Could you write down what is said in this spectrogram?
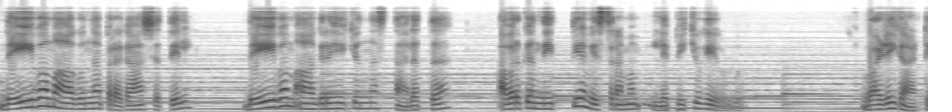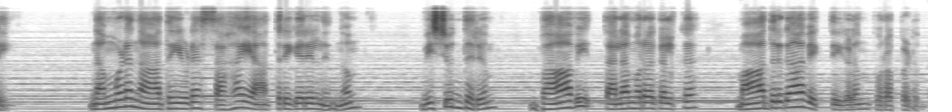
ദൈവമാകുന്ന പ്രകാശത്തിൽ ദൈവം ആഗ്രഹിക്കുന്ന സ്ഥലത്ത് അവർക്ക് നിത്യവിശ്രമം ലഭിക്കുകയുള്ളൂ. വഴികാട്ടി. നമ്മുടെ നാഥയുടെ സഹയാത്രികരിൽ നിന്നും വിശുദ്ധരും ഭാവി തലമുറകൾക്ക് മാതൃകാ വ്യക്തികളും പുറപ്പെടും.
